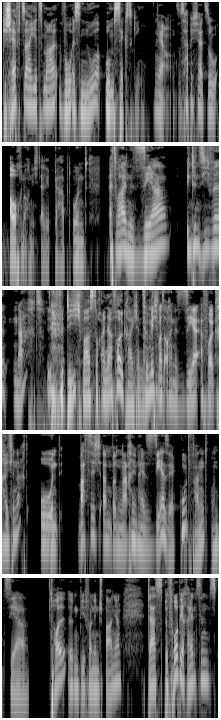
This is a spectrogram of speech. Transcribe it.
Geschäft, sage ich jetzt mal, wo es nur um Sex ging. Ja, das habe ich halt so auch noch nicht erlebt gehabt und es war eine sehr intensive Nacht. Für dich war es doch eine erfolgreiche Nacht. Für mich war es auch eine sehr erfolgreiche Nacht. Und was ich am Nachhinein sehr, sehr gut fand und sehr toll irgendwie von den Spaniern, dass bevor wir rein sind,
